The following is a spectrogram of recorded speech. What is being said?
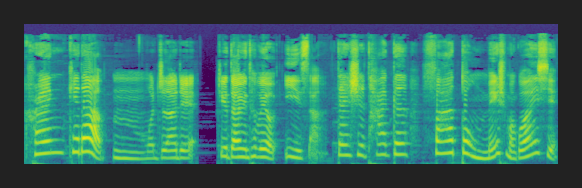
crank it up，嗯，我知道这个这个短语特别有意思啊，但是它跟发动没什么关系，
